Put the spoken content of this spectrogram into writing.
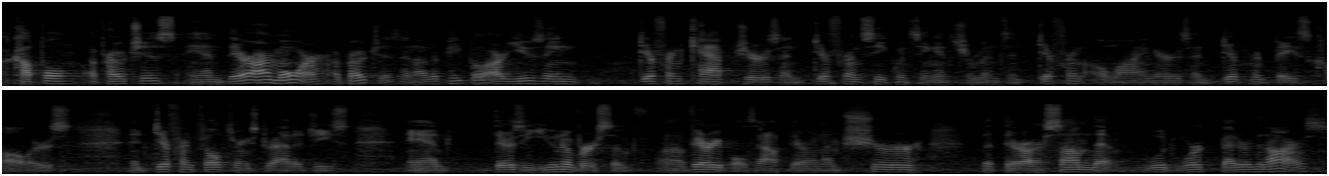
a couple approaches. And there are more approaches, and other people are using different captures and different sequencing instruments and different aligners and different base callers and different filtering strategies. And there's a universe of uh, variables out there, and I'm sure that there are some that would work better than ours,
